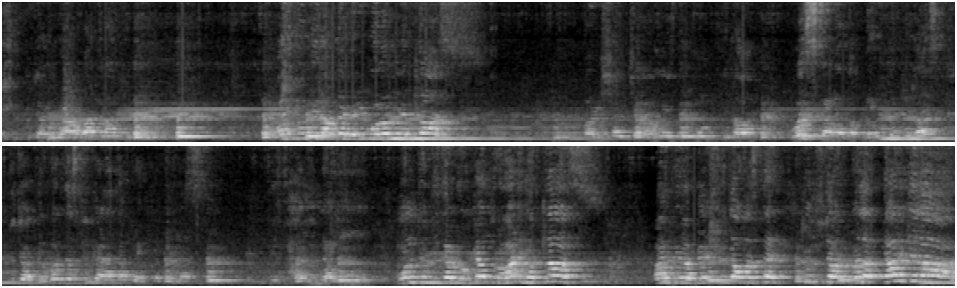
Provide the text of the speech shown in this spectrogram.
तुझ्या गावात राहत. बोलवून घेतलास. पैशाच्या आमिष देऊन तिला वस करण्याचा प्रयत्न केलास. तिच्या जबरदस्ती करण्याचा प्रयत्न केलास. ती झाली नाही. म्हणून तू तिच्या डोक्यात रोहाड घातलास. आणि तिला बेशुद्ध अवस्थेत तू तुझ्यावर बलात्कार केला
